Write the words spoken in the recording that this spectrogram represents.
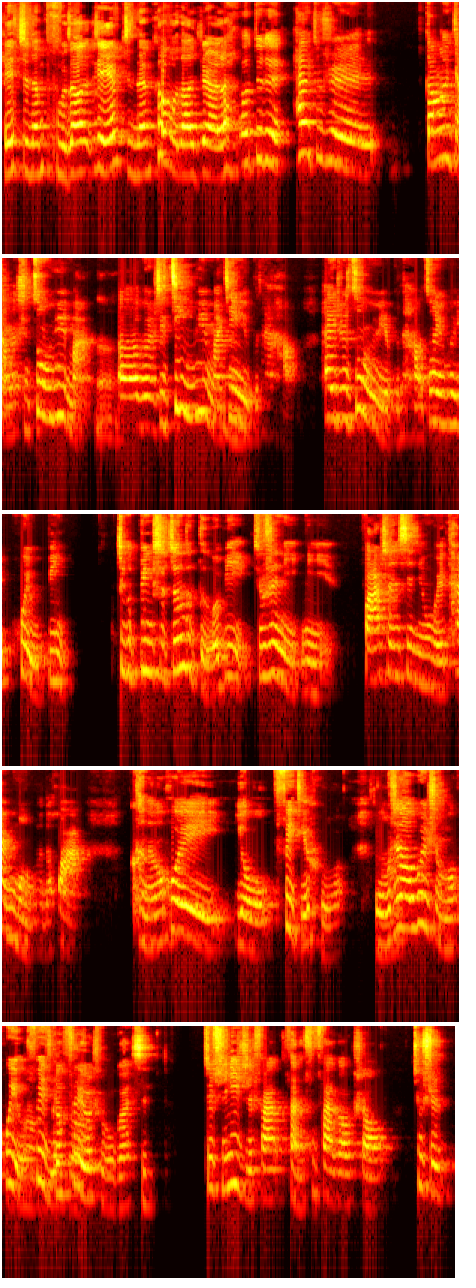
也只能普到，也只能科普到这儿了。哦，对对，还有就是刚刚讲的是纵欲嘛，呃，不是禁欲嘛，禁欲不太好。还有就是纵欲也不太好，纵欲会会有病。这个病是真的得病，就是你你发生性行为太猛了的话，可能会有肺结核。我不知道为什么会有肺结核，跟肺有什么关系？就是一直发反复发高烧，就是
